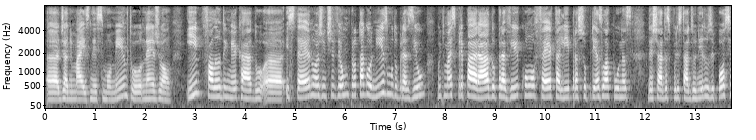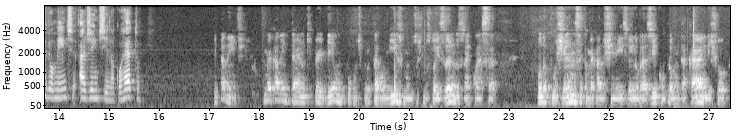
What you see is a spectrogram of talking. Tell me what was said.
uh, de animais nesse momento, né, João? E falando em mercado externo, a gente vê um protagonismo do Brasil muito mais preparado para vir com oferta ali para suprir as lacunas deixadas por Estados Unidos e possivelmente Argentina, correto? Perfeitamente. O mercado interno que perdeu um pouco de protagonismo nos últimos dois anos, né, com essa toda a pujança que o mercado chinês veio no Brasil, comprou muita carne, deixou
